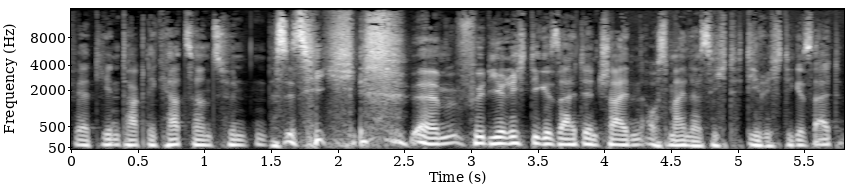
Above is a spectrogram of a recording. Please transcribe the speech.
werde jeden Tag eine Kerze anzünden, dass sie sich ähm, für die richtige Seite entscheiden. Aus meiner Sicht die richtige Seite.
